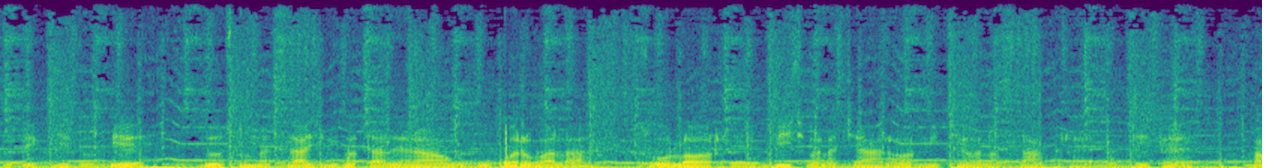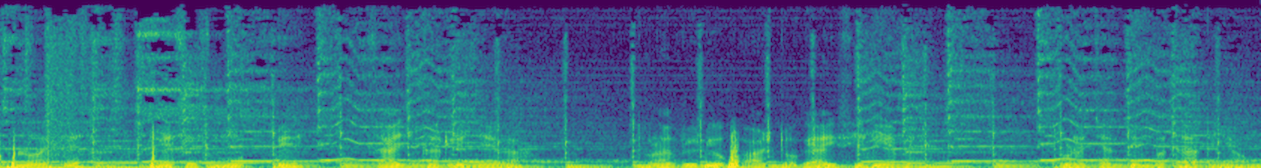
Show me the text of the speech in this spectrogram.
तो देखिए दोस्तों दोस्तों मैं साइज़ भी बता दे रहा हूँ। ऊपर वाला सोलह और बीच वाला चार और नीचे वाला सात रहेगा ठीक है। आप लोग ऐसे फेस स्मूथ पे साइज़ कर लीजिएगा। थोड़ा वीडियो फास्ट हो गया, इसीलिए मैं थोड़ा जल्दी में बता दिया हूँ।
